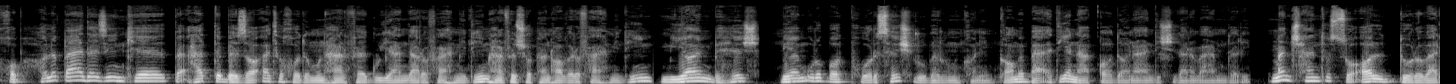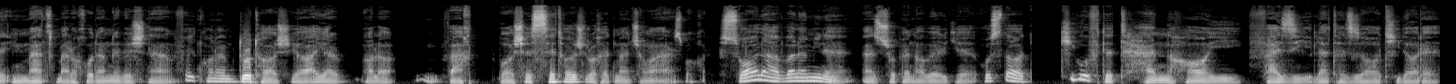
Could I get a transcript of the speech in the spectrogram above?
خب حالا بعد از اینکه به حد بزاعت خودمون حرف گوینده رو فهمیدیم حرف شوپنهاور رو فهمیدیم میایم بهش میایم او رو با پرسش روبرو می‌کنیم. گام بعدی نقادان اندیشیدن رو برمیداریم. من چند تا سوال دور این متن برای خودم نوشتم. فکر کنم دو تاش یا اگر حالا وقت باشه سه تاش رو خدمت شما عرض بکنم. سوال اولم اینه از شوپنهاور که استاد کی گفته تنهایی فضیلت ذاتی داره؟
